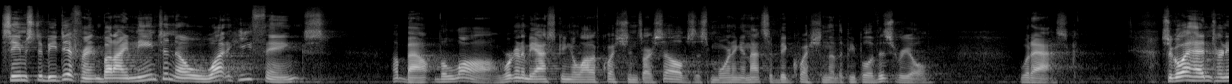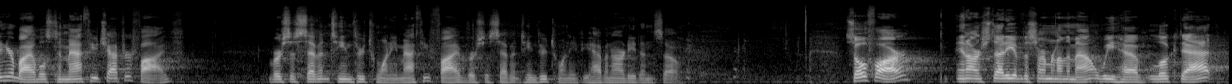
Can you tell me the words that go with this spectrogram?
seems to be different, but I need to know what he thinks about the law? We're going to be asking a lot of questions ourselves this morning, and that's a big question that the people of Israel would ask. So go ahead and turn in your Bibles to Matthew chapter 5, verses 17 through 20. Matthew 5, verses 17 through 20, if you haven't already done so. So far, in our study of the Sermon on the Mount, we have looked at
